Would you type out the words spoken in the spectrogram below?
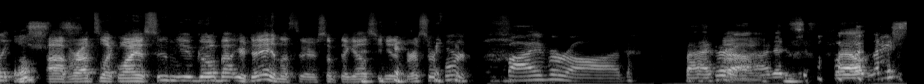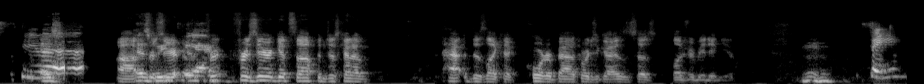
Release. uh, Varad's like, well, assume you go about your day unless there's something else you need a bursar for. Five a rod. Bye, Rod. It's just, well, nice to As- uh, Uh, As we- Yeah. Fr- Frazier gets up and just kind of ha- does like a quarter bow towards you guys and says, "Pleasure meeting you." same.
